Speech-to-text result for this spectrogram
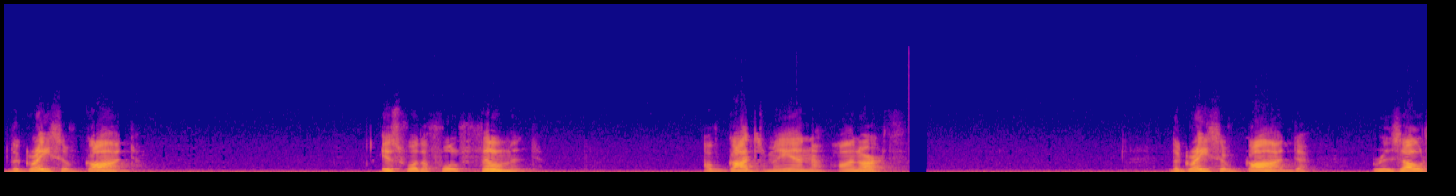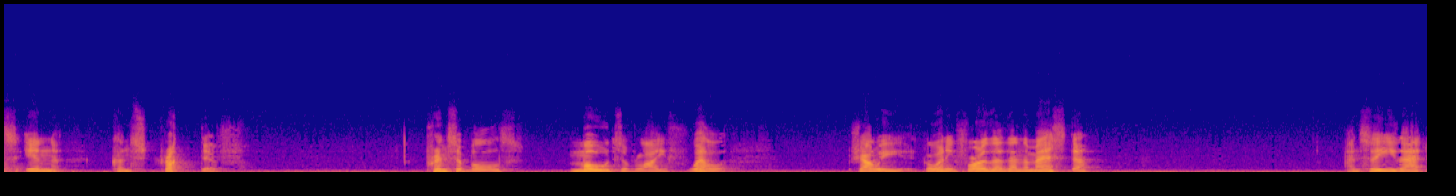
the grace of God is for the fulfillment of God's man on earth. The grace of God results in constructive principles, modes of life. Well, shall we go any further than the Master and see that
